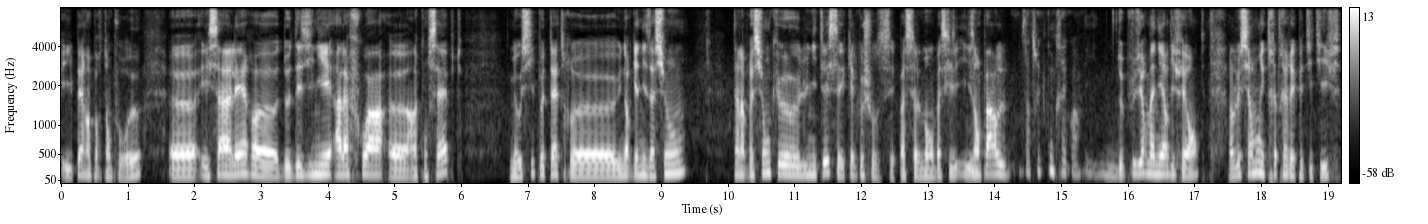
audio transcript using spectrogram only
Hyper important pour eux. Et ça a l'air de désigner à la fois un concept, mais aussi peut-être une organisation. Tu as l'impression que l'unité, c'est quelque chose. C'est pas seulement. Parce qu'ils ils Mm. en parlent C'est un truc concret quoi. de plusieurs manières différentes. Alors le sermon est très très répétitif.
